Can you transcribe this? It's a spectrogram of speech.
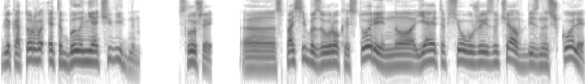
для которого это было неочевидным. Слушай, э, спасибо за урок истории, но я это все уже изучал в бизнес-школе.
